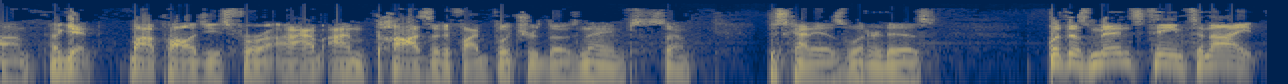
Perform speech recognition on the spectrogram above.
Um, again, my apologies for I'm, I'm positive I butchered those names. So just kind of is what it is. But this men's team tonight,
